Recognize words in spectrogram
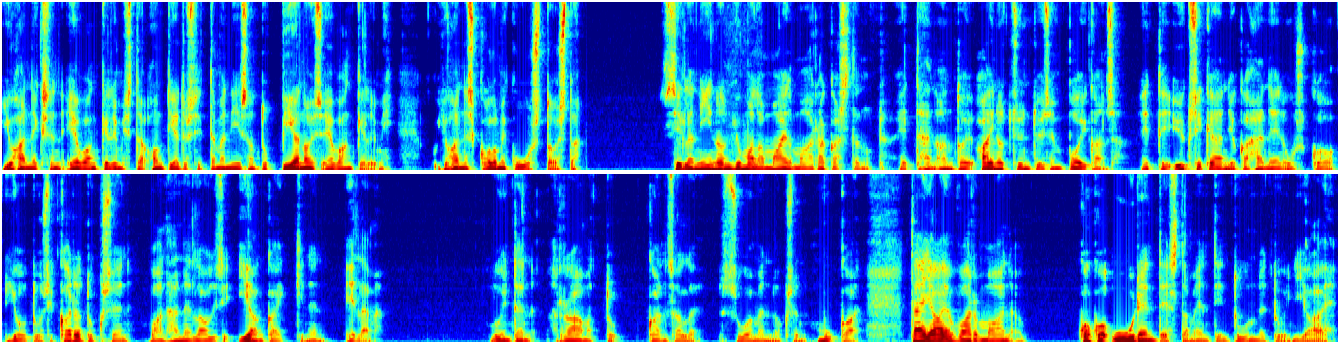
Johanneksen evankeliumista on tietysti tämä niin sanottu pienoisevankeliumi, Johannes 3.16. Sillä niin on Jumala maailmaa rakastanut, että hän antoi ainutsyntyisen poikansa, ettei yksikään, joka häneen uskoo, joutuisi kadotukseen, vaan hänellä olisi iankaikkinen elämä. Luin tämän raamattu kansalle suomennoksen mukaan. Tämä jae varmaan koko Uuden testamentin tunnetuin jae,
